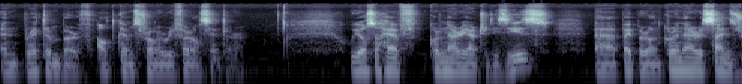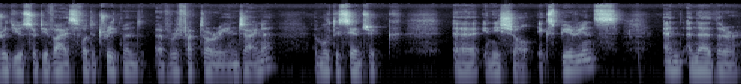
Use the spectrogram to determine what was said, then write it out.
and preterm birth outcomes from a referral center. We also have coronary artery disease, a paper on coronary sinus reducer device for the treatment of refractory angina, a multicentric uh, initial experience, and another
